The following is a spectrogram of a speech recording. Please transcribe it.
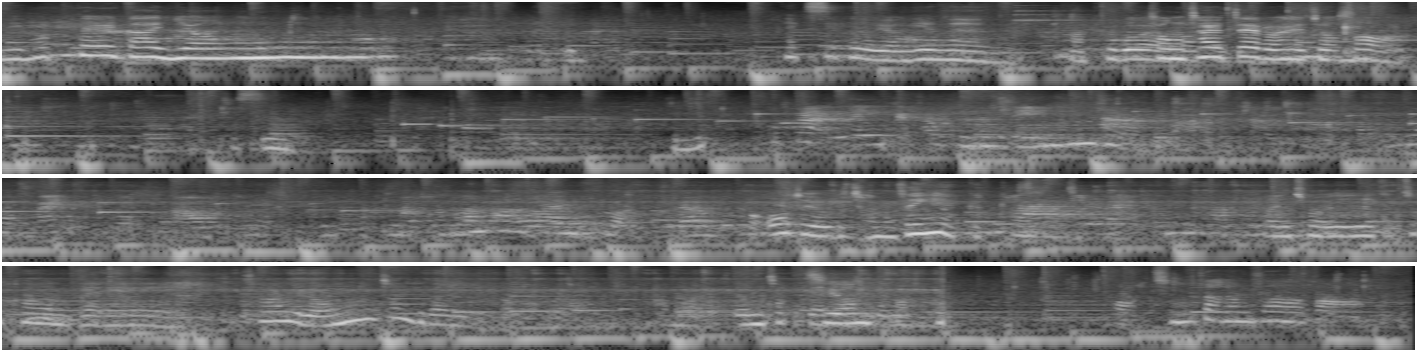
아니 호텔 가요. 택시도 여기는 정찰제로 해줘서 좋습니다. 어제 여기 전쟁이었겠다. 아니 저희 도착하는데 사람들이 엄청 기다리고 있더라고요 연착 지연도 받고. 아, 진짜 한산하다.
